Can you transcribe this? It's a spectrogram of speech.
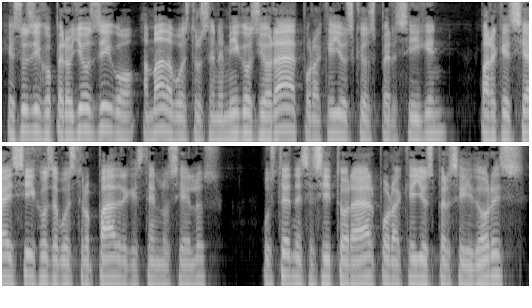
Jesús dijo, Pero yo os digo, amad a vuestros enemigos y orad por aquellos que os persiguen, para que seáis hijos de vuestro Padre que está en los cielos. Usted necesita orar por aquellos perseguidores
